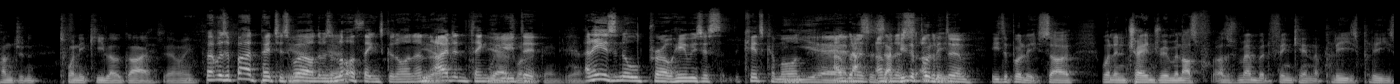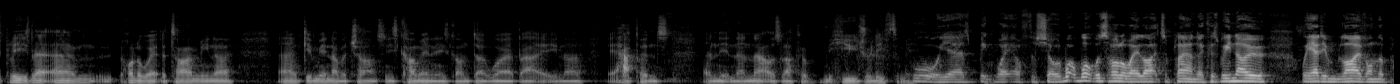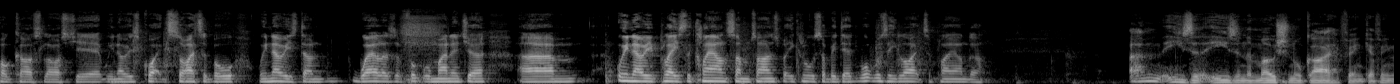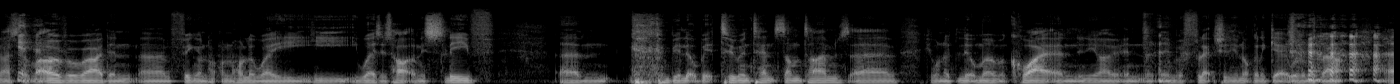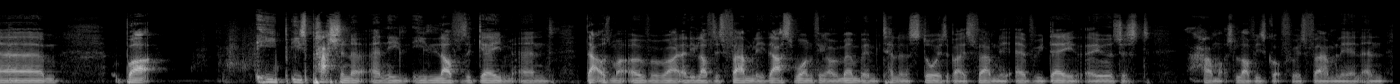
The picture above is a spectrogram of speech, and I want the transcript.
120 kilo guy. You know what I mean? But it was a bad pitch as Yeah, well. There was a lot of things going on, and Yeah. I didn't think Yeah, you was one of did. yeah. And he is an old pro. He was just the kids come on. Yeah, I'm gonna, that's I'm exactly. gonna, He's a I'm bully. do him. He's a bully. So when in the change room, and I, was, I just remembered thinking, please, please, please let um, Holloway at the time, you know, uh, give me another chance. And he's come in and he's gone, don't worry about it. You know, it happens. And, and that was like a huge relief to me. Oh yeah, it's a big weight off the shoulder. What, what was Holloway like to play under? Because we know we had him live on the podcast last year. We know he's quite excitable. We know he's done well as a football manager. Um, we know he plays the clown sometimes, but he can also be dead. What was he like to play under? Um, he's a, he's an emotional guy. I think. I think that's Yeah. my overriding um, thing on, on Holloway. He, he he wears his heart on his sleeve. Um, can be a little bit too intense sometimes. Uh, if you want a little moment quiet and you know in, in reflection, you're not going to get it with him about. Um, but he he's passionate and he he loves the game and that was my override and he loves his family that's one thing i remember him telling stories about his family every day it was just how much love he's got for his family and and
